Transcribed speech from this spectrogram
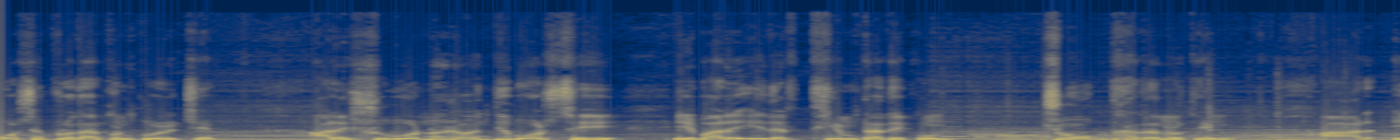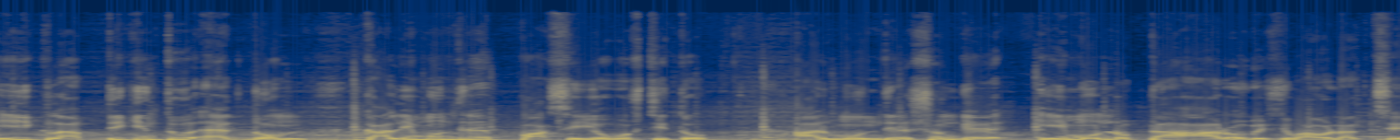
বর্ষে পদার্পণ করেছে। আর এই সুবর্ণ জয়ন্তী বর্ষে এবারে এদের থিমটা দেখুন, চোখ ধাঁধানো থিম আর এই ক্লাবটি কিন্তু একদম কালী মন্দিরের পাশেই অবস্থিত। আর মন্দিরের সঙ্গে এই মণ্ডপটা আরও বেশি ভালো লাগছে।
